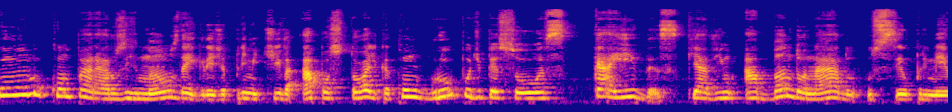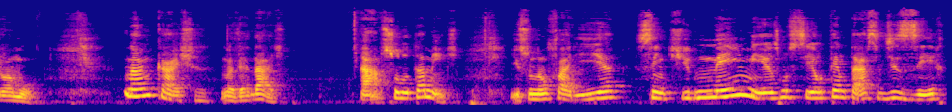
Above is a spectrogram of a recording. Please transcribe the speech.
como comparar os irmãos da igreja primitiva apostólica com um grupo de pessoas caídas que haviam abandonado o seu primeiro amor. não encaixa, não é verdade? Absolutamente. Isso não faria sentido nem mesmo se eu tentasse dizer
